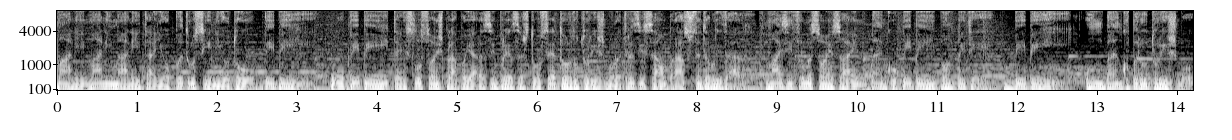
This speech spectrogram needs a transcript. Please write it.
Money Money Money tem o patrocínio do BPI. O BPI tem soluções para apoiar as empresas do setor do turismo na transição para a sustentabilidade. Mais informações em bancobpi.pt. BPI, um banco para o turismo.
